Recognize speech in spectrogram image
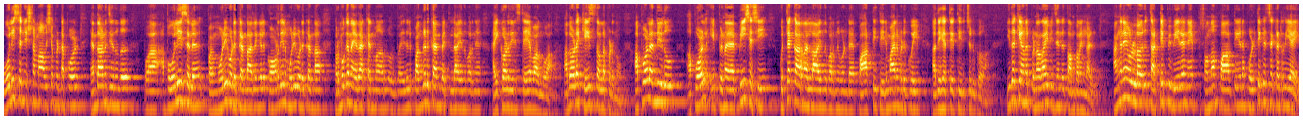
പോലീസ് അന്വേഷണം ആവശ്യപ്പെട്ടപ്പോൾ എന്താണ് ചെയ്തത്? പോലീസിൽ മൊഴി കൊടുക്കേണ്ട അല്ലെങ്കിൽ കോടതിയിൽ മൊഴി കൊടുക്കേണ്ട പ്രമുഖ നേതാക്കന്മാർ ഇതിൽ പങ്കെടുക്കാൻ പറ്റില്ല എന്ന് പറഞ്ഞ് ഹൈക്കോടതിയിൽ സ്റ്റേ വാങ്ങുക. അതോടെ കേസ് തള്ളപ്പെടുന്നു. അപ്പോൾ എന്ത് ചെയ്തു? അപ്പോൾ ഈ പി ശശി കുറ്റക്കാരനല്ല എന്ന് പറഞ്ഞുകൊണ്ട് പാർട്ടി തീരുമാനമെടുക്കുകയും അദ്ദേഹത്തെ തിരിച്ചെടുക്കുക. ഇതൊക്കെയാണ് പിണറായി വിജയന്റെ തന്ത്രങ്ങൾ. അങ്ങനെയുള്ള ഒരു തട്ടിപ്പ് വീരനെ സ്വന്തം പാർട്ടിയുടെ പൊളിറ്റിക്കൽ സെക്രട്ടറിയായി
